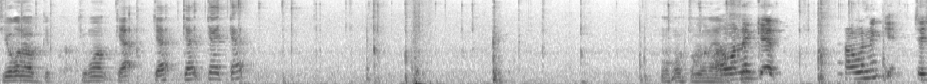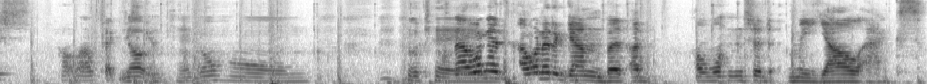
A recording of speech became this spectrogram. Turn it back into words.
Do you wanna? Do you want get get get get get? Do you wanna I want to get. I want to get this. Oh, I'll take this. No, gun. you can't go home. okay. I wanted. I wanted a gun, but I. I wanted my Jarl axe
